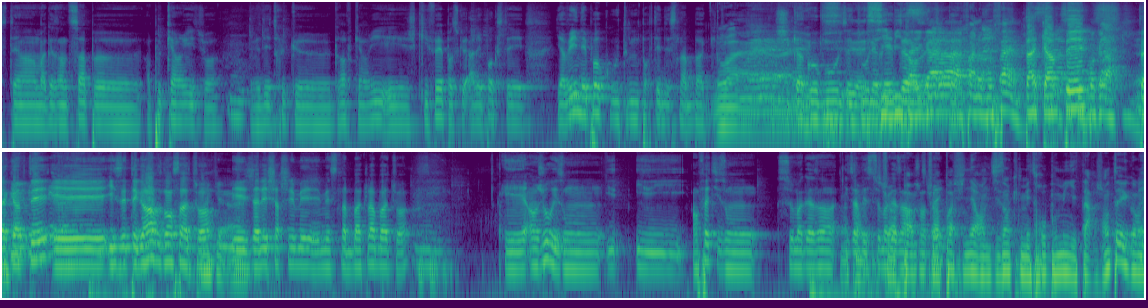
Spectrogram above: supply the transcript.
C'était un magasin de sap euh, un peu quinri, tu vois. Il y avait des trucs euh, grave quinri et je kiffais parce qu'à l'époque, c'était. Il y avait une époque où tout le monde portait des snapbacks. tu vois. Les Chicago Bulls et tout, les Raiders. Tiger, fan of a fan. T'as capté. T'as capté Et ils étaient graves dans ça, tu vois. Ouais. Et j'allais chercher mes, mes snapbacks là-bas, tu vois. Et un jour, ils ont. ils- ils- en fait, ils ont. Ce magasin. Ils avaient ce magasin pas- à Tu vas pas finir en me disant que Metro Booming est argenté quand même.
